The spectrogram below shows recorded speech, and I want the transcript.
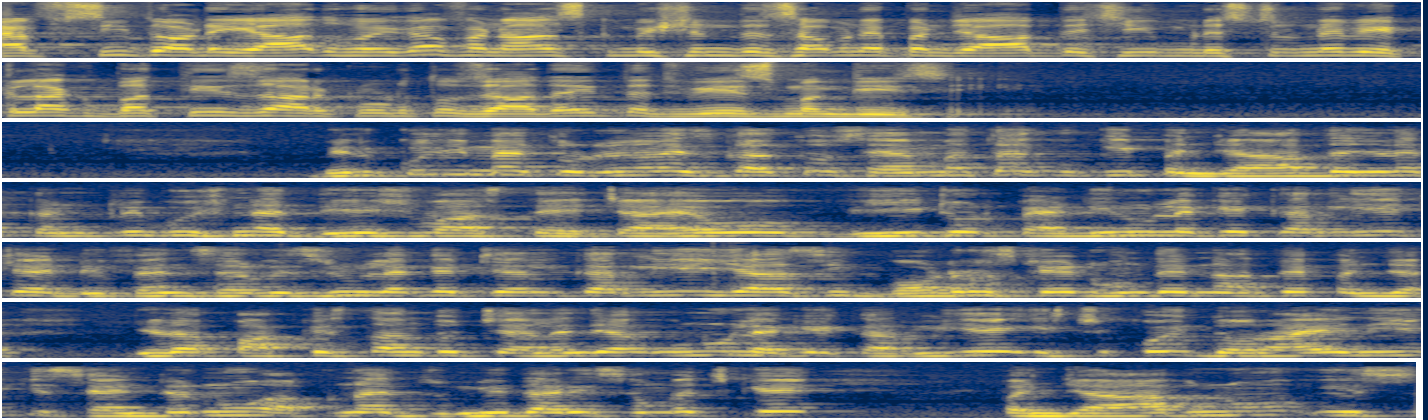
ਐਫਸੀ ਤੁਹਾਡੇ ਯਾਦ ਹੋਏਗਾ ਫਾਈਨਾਂਸ ਕਮਿਸ਼ਨ ਦੇ ਸਾਹਮਣੇ ਪੰਜਾਬ ਦੇ ਚੀਫ ਮਿਨਿਸਟਰ ਨੇ ਵੀ 132000 ਕਰੋੜ ਤੋਂ ਜ਼ਿਆਦਾ ਦੀ ਤਜਵੀਜ਼ ਮੰਗੀ ਸੀ। ਬਿਲਕੁਲ ਜੀ, ਮੈਂ ਤੁਹਾਡੇ ਨਾਲ ਇਸ ਗੱਲ ਤੋਂ ਸਹਿਮਤ ਹਾਂ ਕਿਉਂਕਿ ਪੰਜਾਬ ਦਾ ਜਿਹੜਾ ਕੰਟਰੀਬਿਊਸ਼ਨ ਹੈ ਦੇਸ਼ ਵਾਸਤੇ, ਚਾਹੇ ਉਹ ਵੀਟ ਔਰ ਪੈਡੀ ਨੂੰ ਲੈ ਕੇ ਕਰ ਲਈਏ, ਚਾਹੇ ਡਿਫੈਂਸ ਸਰਵਿਸ ਨੂੰ ਲੈ ਕੇ ਚੱਲ ਕਰ ਲਈਏ, ਜਾਂ ਅਸੀਂ ਬਾਰਡਰ ਸਟੇਟ ਹੁੰਦੇ ਨਾਤੇ ਜਿਹੜਾ ਪਾਕਿਸਤਾਨ ਤੋਂ ਚੈਲੰਜ ਹੈ, ਉਹਨੂੰ ਲੈ ਕੇ ਕਰ ਲਈਏ, ਇਸ 'ਚ ਕੋਈ ਦੁਰਾਏ ਨਹੀਂ ਹੈ ਕਿ ਸੈਂਟਰ ਨੂੰ ਆਪਣਾ ਜ਼ਿੰਮੇਵਾਰੀ ਸਮਝ ਕੇ ਪੰਜਾਬ ਨੂੰ ਇਸ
